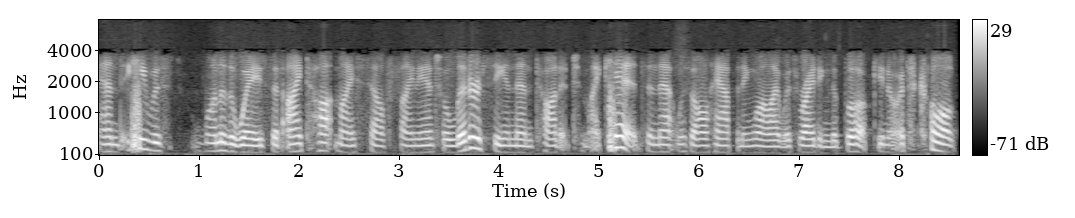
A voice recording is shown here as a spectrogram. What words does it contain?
and he was one of the ways that I taught myself financial literacy and then taught it to my kids, and that was all happening while I was writing the book. You know, it's called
